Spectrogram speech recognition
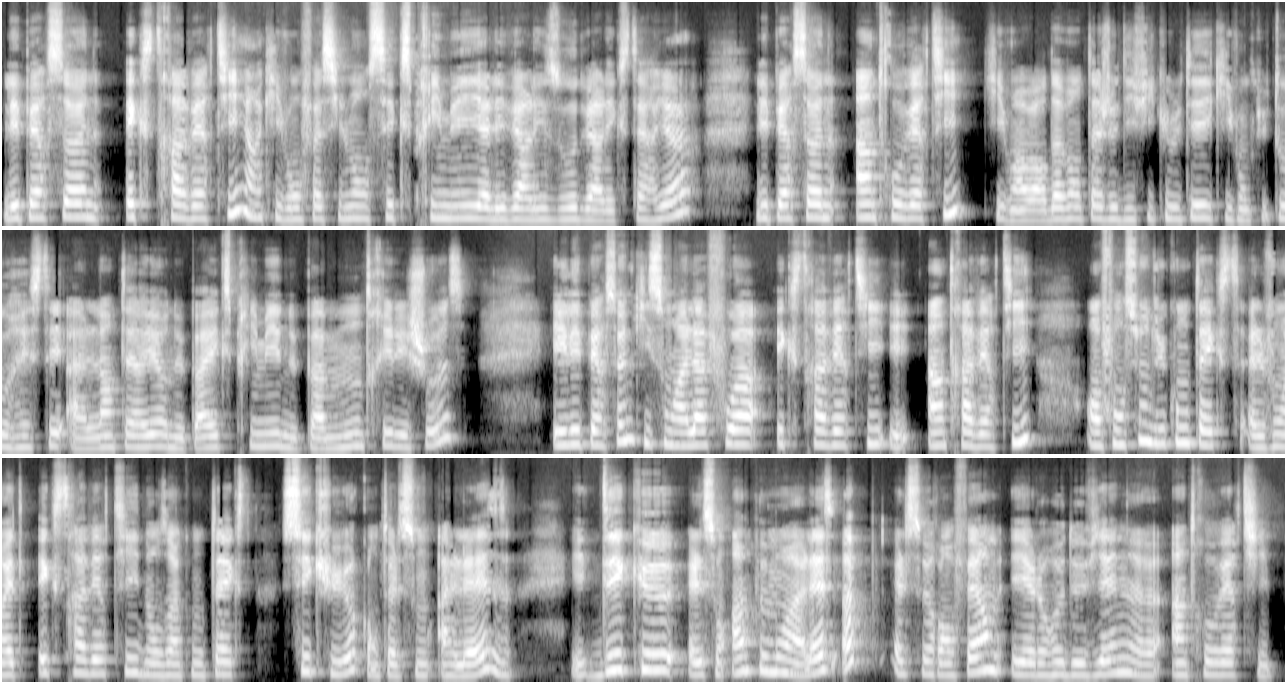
Les personnes extraverties, hein, qui vont facilement s'exprimer, aller vers les autres, vers l'extérieur. Les personnes introverties, qui vont avoir davantage de difficultés, qui vont plutôt rester à l'intérieur, ne pas exprimer, ne pas montrer les choses. Et les personnes qui sont à la fois extraverties et introverties, en fonction du contexte. Elles vont être extraverties dans un contexte sécure, quand elles sont à l'aise, et dès qu'elles sont un peu moins à l'aise, hop, elles se renferment et elles redeviennent euh, introverties.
